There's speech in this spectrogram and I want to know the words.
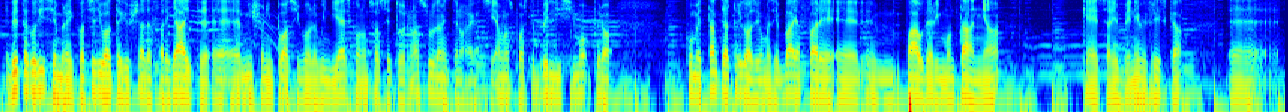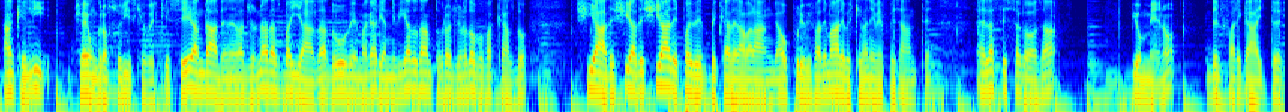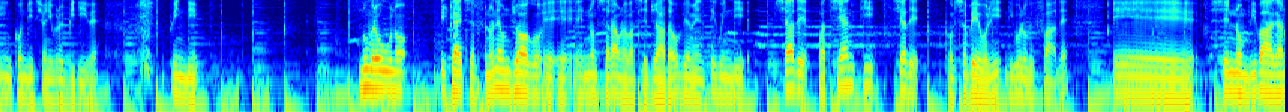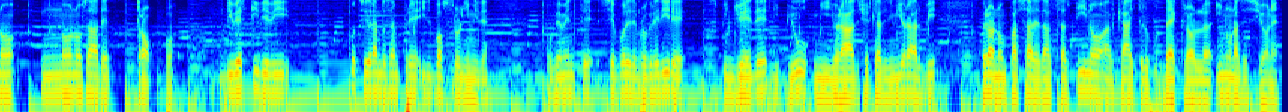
Detta così sembra che qualsiasi volta che usciate a fare kite è, è mission impossible, quindi esco, non so se torno. Assolutamente no, ragazzi, è uno sport bellissimo, però come tante altre cose, come se vai a fare eh, eh, powder in montagna, che sarebbe neve fresca, eh, anche lì c'è un grosso rischio perché se andate nella giornata sbagliata dove magari ha nevicato tanto però il giorno dopo fa caldo sciate, sciate, sciate e poi vi beccate la valanga oppure vi fate male perché la neve è pesante. È la stessa cosa più o meno del fare kite in condizioni proibitive. Quindi numero uno, il kitesurf non è un gioco e, e, e, non sarà una passeggiata, ovviamente, quindi siate pazienti, siate consapevoli di quello che fate e se non vi pagano non osate troppo. Divertitevi considerando sempre il vostro limite. ovviamente se volete progredire spingete di più, migliorate, cercate di migliorarvi, però non passate dal saltino al kite loop backroll in una sessione,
